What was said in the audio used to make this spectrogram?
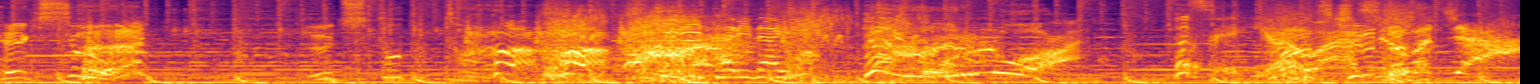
敵将討ち取った。足りない。乗るのは関はわしの番じゃ。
